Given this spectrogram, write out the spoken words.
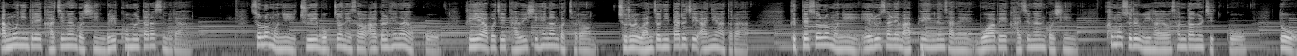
암몬인들의 가증한 것인 밀콤을 따랐습니다. 솔로몬이 주의 목전에서 악을 행하였고 그의 아버지 다윗이 행한 것처럼 주를 완전히 따르지 아니하더라. 그때 솔로몬이 예루살렘 앞에 있는 산에 모압에 가증한 것인 크모스를 위하여 산당을 짓고 또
